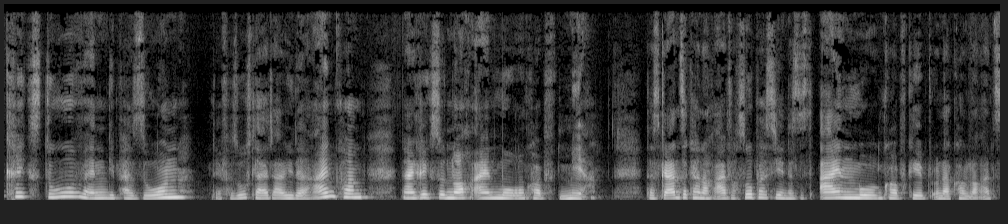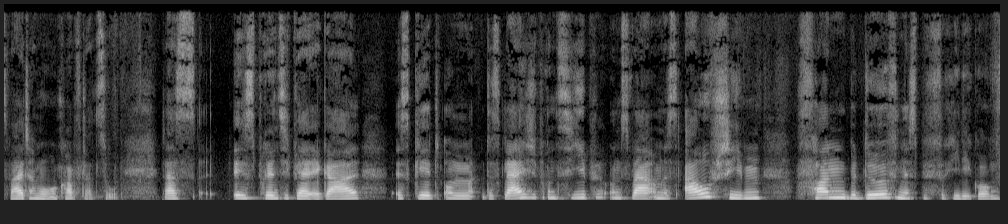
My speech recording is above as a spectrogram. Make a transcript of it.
kriegst du, wenn die Person, der Versuchsleiter wieder reinkommt, dann kriegst du noch einen Mohrenkopf mehr. Das Ganze kann auch einfach so passieren, dass es einen Mohrenkopf gibt und da kommt noch ein zweiter Mohrenkopf dazu. Das ist prinzipiell egal. Es geht um das gleiche Prinzip und zwar um das Aufschieben von Bedürfnisbefriedigung.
